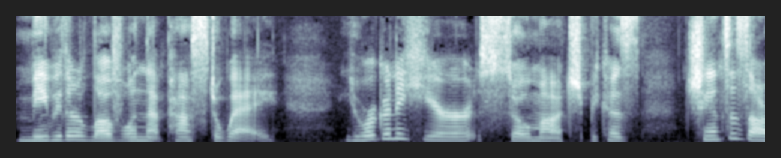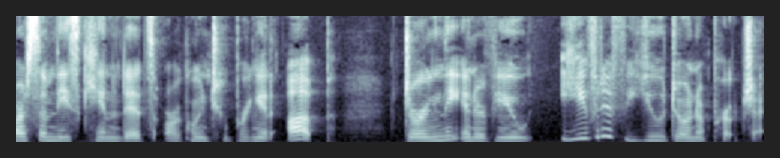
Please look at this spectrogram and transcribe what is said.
maybe their loved one that passed away you're going to hear so much because chances are some of these candidates are going to bring it up during the interview, even if you don't approach it.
